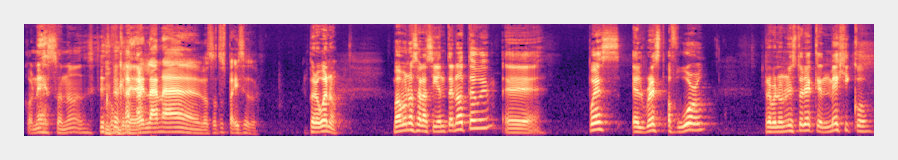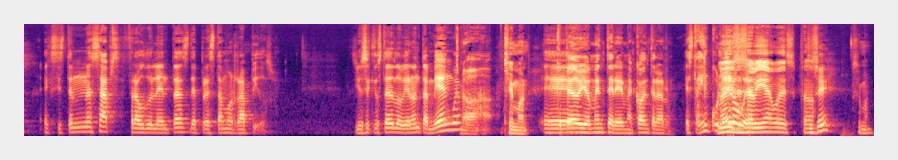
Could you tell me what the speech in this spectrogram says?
Con eso, ¿no? Con que le dé lana a los otros países, güey. Pero bueno, vámonos a la siguiente nota, güey. Eh, pues el Rest of World reveló una historia que en México existen unas apps fraudulentas de préstamos rápidos. Yo sé que ustedes lo vieron también, güey. Ajá. Simón. Eh, ¿Qué pedo? Yo me enteré, me acabo de enterar. Está bien No, culero, yo sí güey. sabía, güey. ese pedo. ¿Tú sí? Simón.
